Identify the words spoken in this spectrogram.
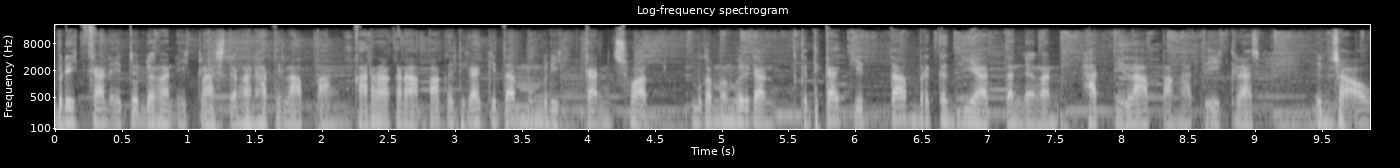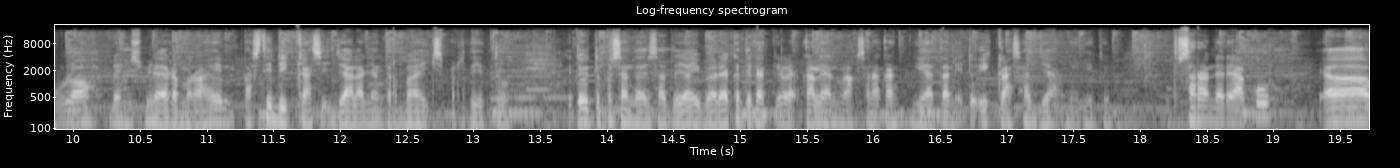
berikan itu dengan ikhlas dengan hati lapang. Karena kenapa? Ketika kita memberikan suatu bukan memberikan ketika kita berkegiatan dengan hati lapang hati ikhlas insya Allah dan Bismillahirrahmanirrahim pasti dikasih jalan yang terbaik seperti itu. Itu itu pesan dari satu ya ibaratnya ketika kalian melaksanakan kegiatan itu ikhlas saja gitu. Saran dari aku uh,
